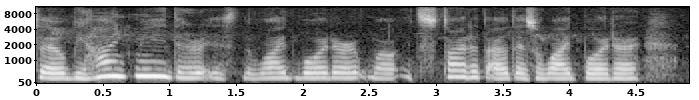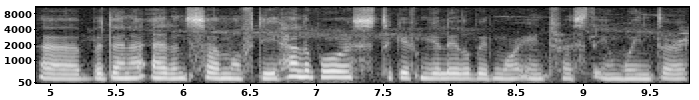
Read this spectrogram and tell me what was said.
So behind me there is the white border. Well, it started out as a white border, uh, but then I added some of the hellebores to give me a little bit more interest in winter.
